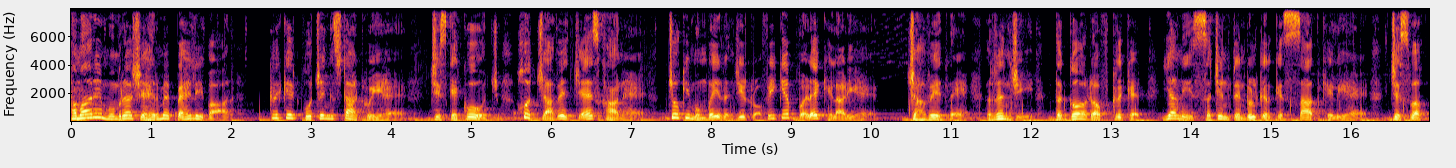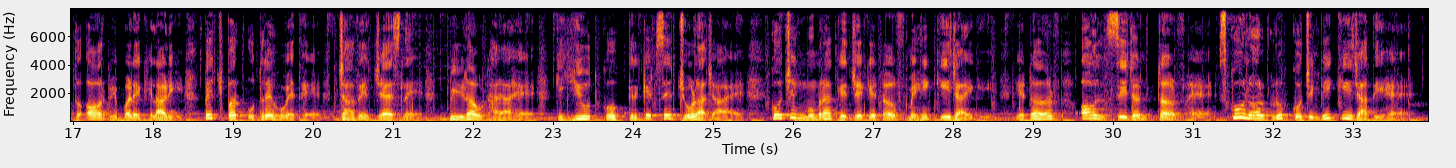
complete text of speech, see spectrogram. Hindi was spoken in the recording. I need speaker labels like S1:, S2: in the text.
S1: हमारे मुमरा शहर में पहली बार क्रिकेट कोचिंग स्टार्ट हुई है, जिसके कोच खुद जावेद जैस खान है, जो कि मुंबई रणजी ट्रॉफी के बड़े खिलाड़ी हैं। जावेद ने Ranji the god of cricket यानी सचिन तेंदुलकर के साथ खेली है। जिस वक्त और भी बड़े खिलाड़ी पिच पर उतरे हुए थे, जावेद जैस ने बीड़ा उठाया है कि यूथ को क्रिकेट से जोड़ा जाए। कोचिंग मुमरा के जेके टर्फ में ही की जाएगी। ये टर्फ ऑल सीज़न टर्फ है। स्कूल और ग्रुप कोचिंग भी की जाती है।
